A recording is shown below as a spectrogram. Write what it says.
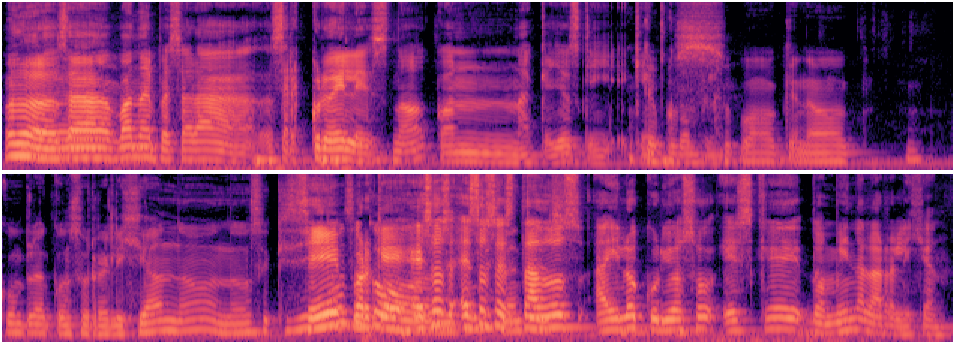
Bueno, o sea, van a empezar a ser crueles, ¿no? Con aquellos que, que Que pues supongo que no cumplan con su religión, ¿no? No sé qué. Sí, porque esos, esos estados, ahí lo curioso es que domina la religión.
